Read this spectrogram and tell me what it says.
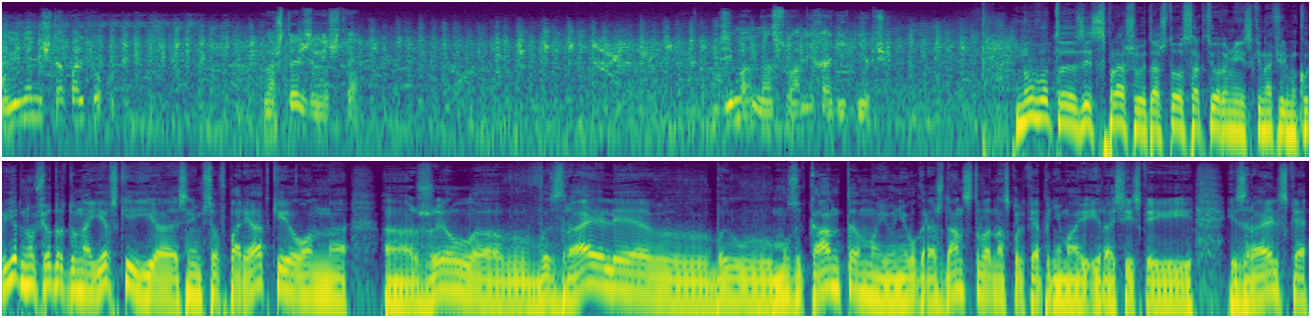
У меня мечта пальто купить. Ну что это за мечта? Зима на а мне ходить не в чем. Ну вот э, здесь спрашивают, а что с актерами из кинофильма «Курьер»? Ну, Федор Дунаевский, э, с ним все в порядке. Он э, жил в Израиле, был музыкантом, и у него гражданство, насколько я понимаю, и российское, и израильское.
